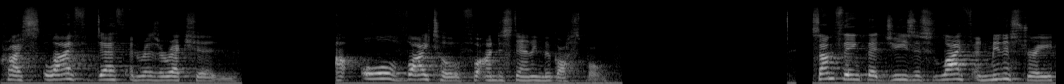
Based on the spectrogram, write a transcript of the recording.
Christ's life, death, and resurrection are all vital for understanding the gospel. Some think that Jesus' life and ministry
